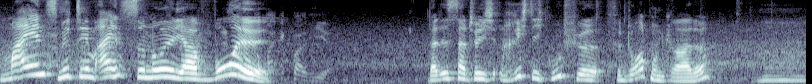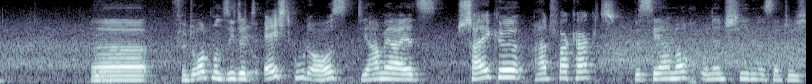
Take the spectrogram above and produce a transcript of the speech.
Mainz mit dem 1 zu 0, jawohl! Das ist natürlich richtig gut für, für Dortmund gerade. Äh, für Dortmund sieht es echt gut aus. Die haben ja jetzt. Schalke hat verkackt. Bisher noch. Unentschieden ist natürlich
